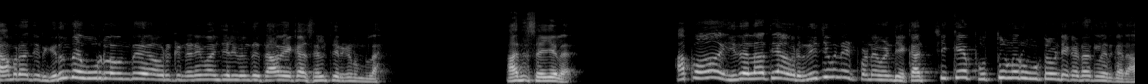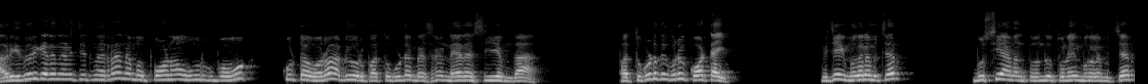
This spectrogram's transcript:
காமராஜர் இருந்த ஊரில் வந்து அவருக்கு நினைவாஞ்சலி வந்து தாவேக்கா செலுத்தியிருக்கணும்ல அது செய்யலை. அப்போ இது எல்லாத்தையும் அவர் ரிஜுவினேட் பண்ண வேண்டிய கட்சிக்கே புத்துணர்வு ஊட்ட வேண்டிய கட்டத்தில் இருக்கார். அவர் இது வரைக்கும் என்ன நினச்சிருந்தாருன்னா நம்ம போனோம் ஊருக்கு போவோம் கூட்டம் வரும் அப்படி ஒரு பத்து கூட்டம் பேசுகிறோம் நேராக சிஎம் தான். பத்து கூட்டத்துக்கு பிறகு கோட்டை. விஜய் முதலமைச்சர் புஷி ஆனந்த் வந்து துணை முதலமைச்சர்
